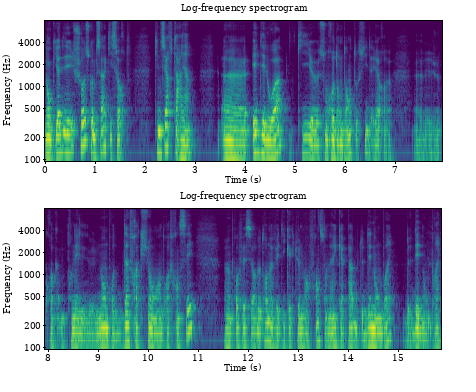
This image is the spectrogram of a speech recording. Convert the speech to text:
Donc il y a des choses comme ça qui sortent, qui ne servent à rien, et des lois qui sont redondantes aussi. D'ailleurs, je crois que vous prenez le nombre d'infractions en droit français, un professeur de droit m'avait dit qu'actuellement en France, on est incapable de dénombrer, de dénombrer,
